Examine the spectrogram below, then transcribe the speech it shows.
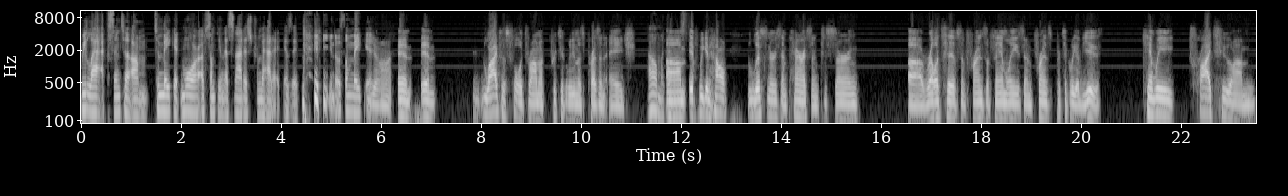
relax and to um to make it more of something that's not as traumatic as it you know some make it. Yeah, and and life is full of drama, particularly in this present age. Oh my goodness. Um, if we can help listeners and parents and concerned uh, relatives and friends of families and friends, particularly of youth, can we try to um,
